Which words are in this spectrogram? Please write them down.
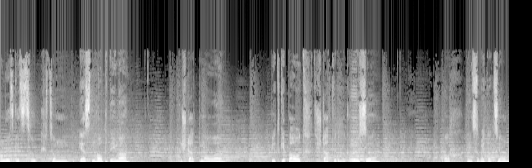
Und jetzt geht's zurück zum ersten Hauptthema. Die Stadtmauer wird gebaut, die Stadt wird immer größer, auch die Instrumentation.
